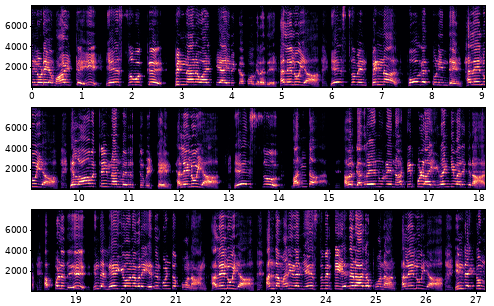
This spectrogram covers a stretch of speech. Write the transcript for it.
என்னுடைய வாழ்க்கை இயேசுவுக்கு பின்னான வாழ்க்கையா இருக்க போகிறது. ஹலெலூயா இயேசுவின் பின்னால் போக துணிந்தேன். ஹலெலூயா எல்லாவற்றையும் நான் வெறுத்து விட்டேன். ஹலெலூயா இயேசு வந்தார். அவர் கதரேனுடைய நாட்டிற்குள்ளாய் இறங்கி வருகிறார். அப்பொழுது இந்த லேகியோன் அவரை எதிர்கொண்டு போனான். ஹலெலூயா அந்த மனிதன் இயேசுவிற்கு எதிராக போனான். ஹலெலூயா இன்றைக்கும்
